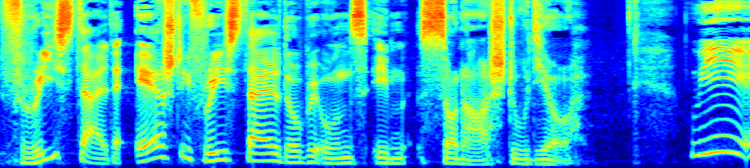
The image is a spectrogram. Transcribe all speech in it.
Freestyle. Der erste Freestyle hier bei uns im Sonar-Studio. Oui,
